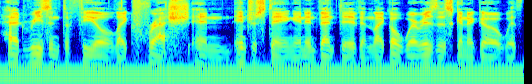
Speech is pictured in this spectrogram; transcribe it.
had reason to feel like fresh and interesting and inventive and like oh where is this going to go with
